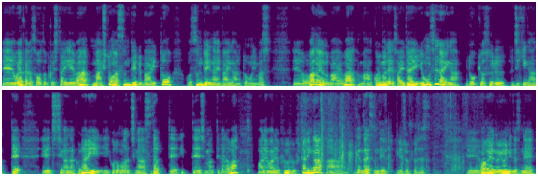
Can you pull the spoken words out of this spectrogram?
えー、親から相続した家は、まあ人が住んでいる場合と住んでいない場合があると思います。えー、我が家の場合は、まあこれまで最大4世代が同居する時期があって、えー、父が亡くなり、子供たちが巣立っていってしまってからは、我々夫婦2人があ現在住んでいるという状況です。えー、我が家のようにですね、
